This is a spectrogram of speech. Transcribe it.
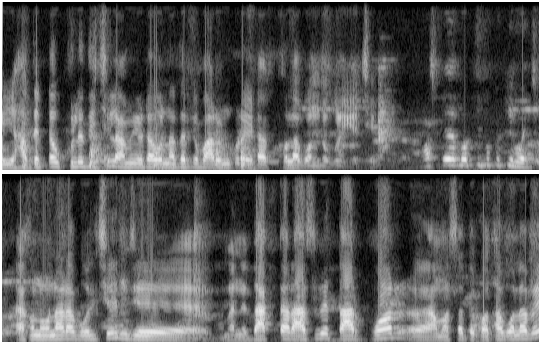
এই হাতেরটাও খুলে দিচ্ছিল আমি ওটা ওনাদেরকে বারণ করে এটা খোলা বন্ধ করে গেছি এখন ওনারা বলছেন যে মানে ডাক্তার আসবে, তারপর আমার সাথে কথা বলাবে,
